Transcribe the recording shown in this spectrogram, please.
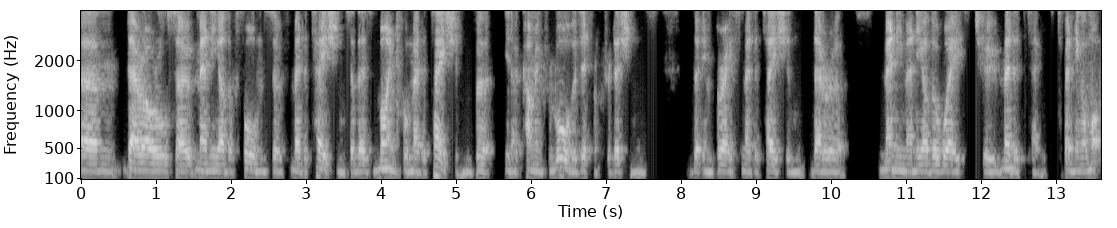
um, there are also many other forms of meditation. So there's mindful meditation, but you know, coming from all the different traditions that embrace meditation, there are many, many other ways to meditate, depending on what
